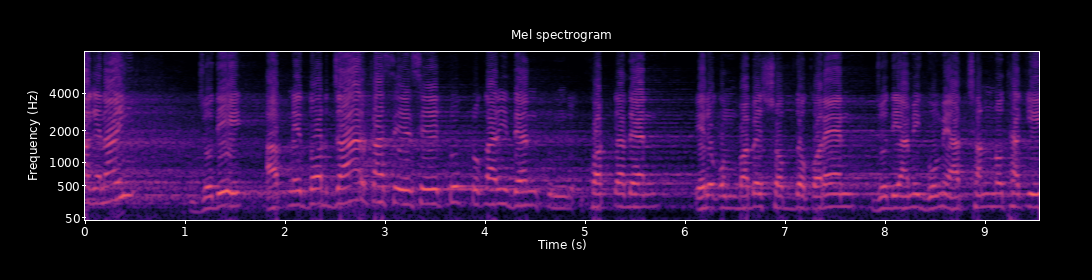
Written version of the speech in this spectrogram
লাগে নাই? যদি আপনি দরজার কাছে এসে টুকটুকানি দেন খটকা দেন এরকম ভাবে শব্দ করেন, যদি আমি ঘুমে আচ্ছন্ন থাকি,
